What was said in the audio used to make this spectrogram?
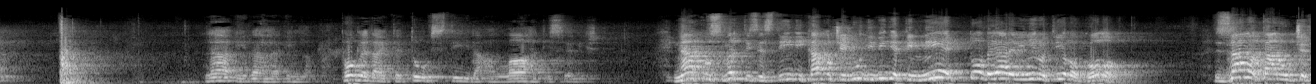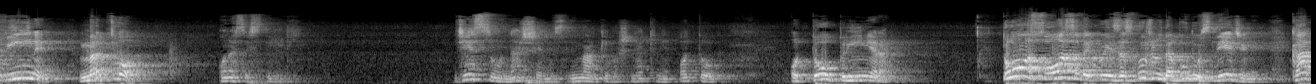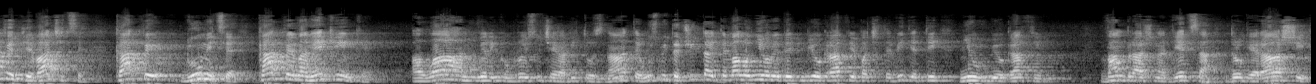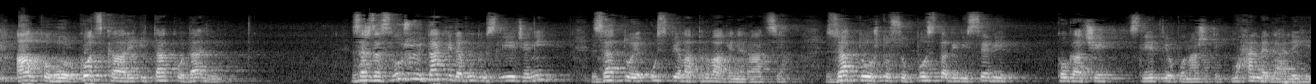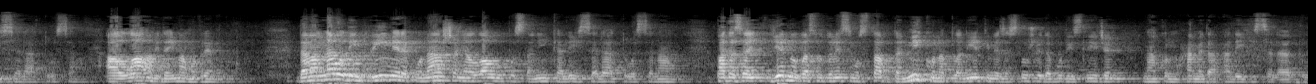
La ilaha illa. Pogledajte tu stida Allah ti sve vište. Nakon smrti se stidi kako će ljudi vidjeti nije to Bejarevi njeno tijelo golo. Zamotano u čefine, mrtvo. Ona se stidi. Gdje su naše muslimanke bošnjakinje od tog, od tog primjera? To su osobe koje zaslužuju da budu slijeđeni. Kakve pjevačice, kakve glumice, kakve manekinke. Allah u velikom broju slučajeva vi to znate. Uzmite, čitajte malo njihove biografije pa ćete vidjeti njihovu biografiju. Vanbračna djeca, drogeraši, alkohol, kockari i tako dalje. Zar zaslužuju takvi da budu slijeđeni? Zato je uspjela prva generacija. Zato što su postavili sebi koga će slijediti oponašati. Muhammed alihi salatu wasalam. Allah mi da imamo vremena. Da vam navodim primjere ponašanja Allahu poslanika alihi salatu wasalam. Pa da za jednoglasno donesemo stav da niko na planeti ne zaslužuje da bude slijeđen nakon Muhammeda alihi salatu.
